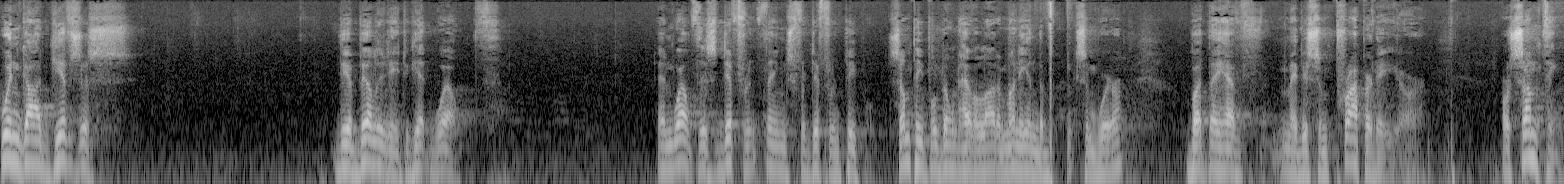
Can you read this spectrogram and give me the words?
when God gives us the ability to get wealth. And wealth is different things for different people. Some people don't have a lot of money in the bank somewhere, but they have maybe some property or, or something.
